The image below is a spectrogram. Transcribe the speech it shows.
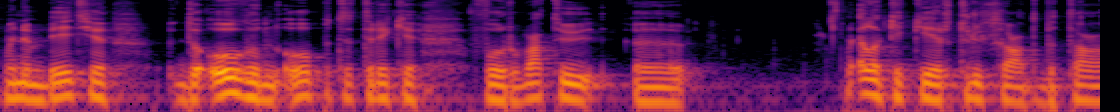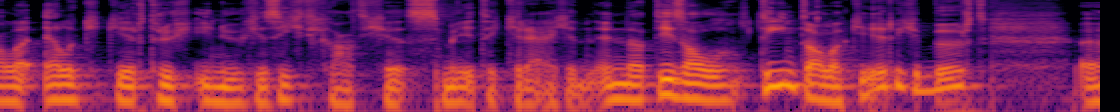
en een beetje de ogen open te trekken voor wat u uh, elke keer terug gaat betalen, elke keer terug in uw gezicht gaat gesmeten krijgen. En dat is al tientallen keren gebeurd. Uh,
